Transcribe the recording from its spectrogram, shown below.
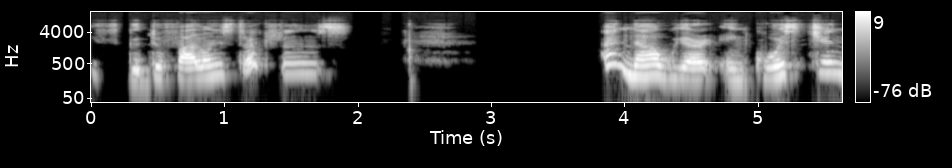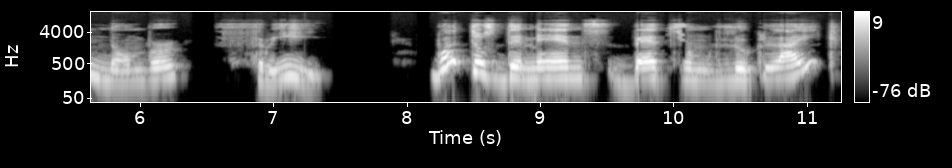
it's good to follow instructions. And now we are in question number three. What does the man's bedroom look like?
